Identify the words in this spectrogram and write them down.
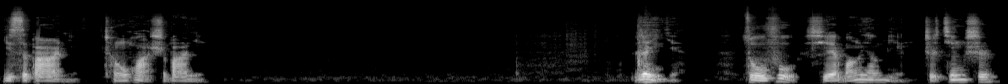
一四八二年，成化十八年，壬寅，祖父携王阳明。至京师，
